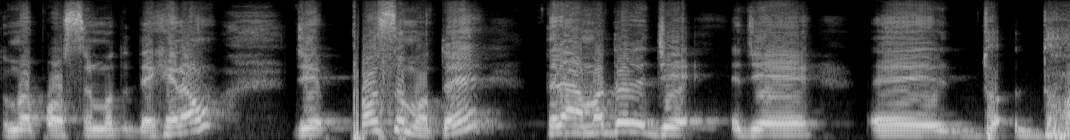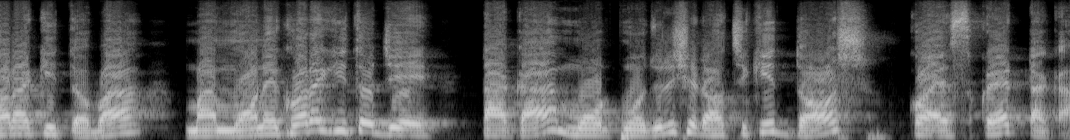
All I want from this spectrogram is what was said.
তোমরা প্রশ্নের মধ্যে দেখে নাও যে প্রশ্ন মতে তাহলে আমাদের যে যে ধরাকৃত বা মনে করাকৃত যে টাকা, মোট মজুরি, সেটা হচ্ছে কি দশ ক স্কোয়ার টাকা।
